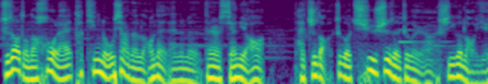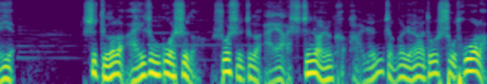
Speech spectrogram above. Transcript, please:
直到等到后来，他听楼下的老奶奶们在那闲聊啊，才知道这个去世的这个人啊是一个老爷爷，是得了癌症过世的。说是这个癌啊是真让人可怕，人整个人啊都瘦脱了。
